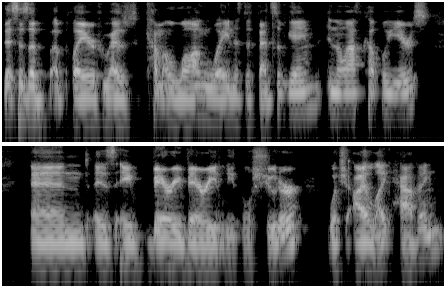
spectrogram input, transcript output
this is a, a player who has come a long way in his defensive game in the last couple years and is a very very lethal shooter, which I like having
